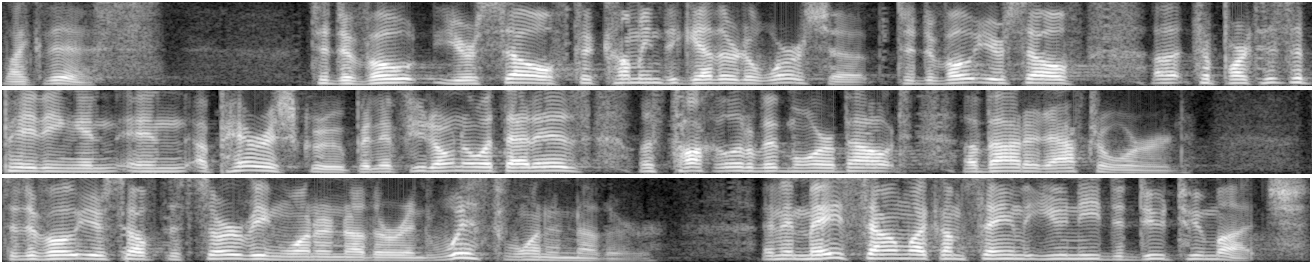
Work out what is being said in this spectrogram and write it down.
like this. To devote yourself to coming together to worship, to devote yourself uh, to participating in, in a parish group. And if you don't know what that is, let's talk a little bit more about, about it afterward. To devote yourself to serving one another and with one another. And it may sound like I'm saying that you need to do too much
